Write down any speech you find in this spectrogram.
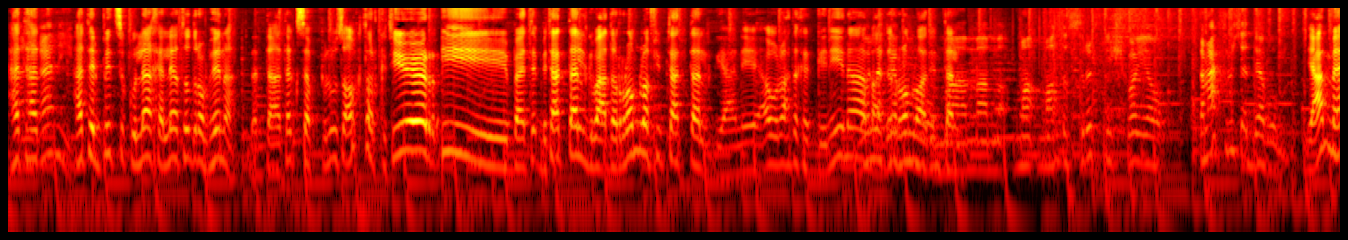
هات هات. هات ال pets كلها خليها تضرب هنا. ده انت هتكسب فلوس أكتر كتير. في بت- بتاع التلج بعد الرملة في بتاع التلج يعني اول واحدة كانت جنينة بعدين الرمله بعدين ما, تلج. ما, ما, ما, ما تصرف لي شوية و... انت معاك فلوس قد إيه يا بومبو؟ يا عم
